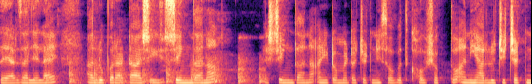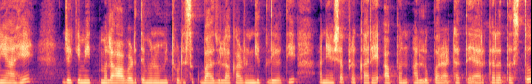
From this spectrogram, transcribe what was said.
तयार झालेला आहे. आलू पराठा अशी शेंगदाणा शेंगदाणा आणि टोमॅटो चटणीसोबत खाऊ शकतो. आणि आलूची चटणी आहे जे की मी मला आवडते म्हणून मी थोडंसं बाजूला काढून घेतली होती. आणि अशा प्रकारे आपण आलू पराठा तयार करत असतो.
